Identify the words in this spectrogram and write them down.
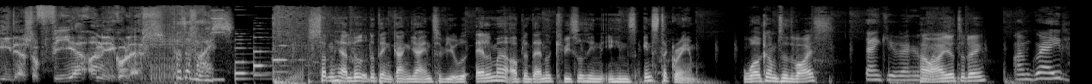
Ida, Sofia og Nikolas. På The Voice. Sådan her lød det, dengang jeg interviewede Alma, og blandt andet quizzede hende i hendes Instagram. Welcome to The Voice. Thank you very How much. How are you today? I'm great.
